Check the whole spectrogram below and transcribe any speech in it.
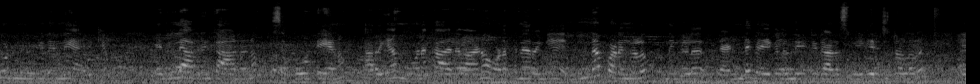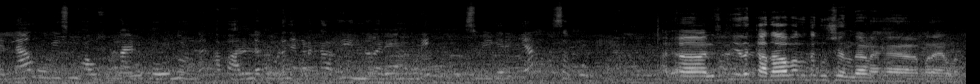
ഗുഡ് മൂവി തന്നെയായിരിക്കും. എല്ലാവരും കാണണം സപ്പോർട്ട് ചെയ്യണം. അറിയാം ഓണക്കാലമാണ് ഓണത്തിനിറങ്ങിയ എല്ലാ പടങ്ങളും നിങ്ങൾ രണ്ട് കൈകളും നീട്ടിയിട്ടാണ് സ്വീകരിച്ചിട്ടുള്ളത്. എല്ലാ മൂവീസും ഹൗസ്ഫുള്ളായിട്ട് പോകുന്നുണ്ട്. അപ്പോൾ അതിന്റെ കൂടെ ഞങ്ങളുടെ കഥ ഇന്ന് വരെയും കൂടി സ്വീകരിക്കുക സപ്പോർട്ട് ചെയ്യുക അനുസരിച്ച് ചെയ്ത കഥാപാത്രത്തെ കുറിച്ച് എന്താണ് പറയാനുള്ളത്?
